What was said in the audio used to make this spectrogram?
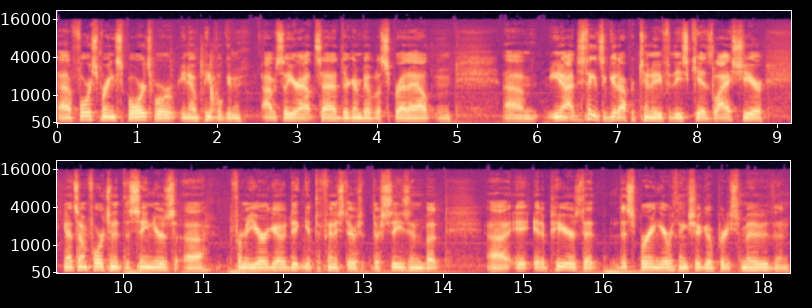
uh, for spring sports, where you know people can obviously you're outside, they're going to be able to spread out and. Um, you know, I just think it's a good opportunity for these kids. Last year, you know, it's unfortunate the seniors uh, from a year ago didn't get to finish their their season, but uh, it, it, appears that this spring everything should go pretty smooth. And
